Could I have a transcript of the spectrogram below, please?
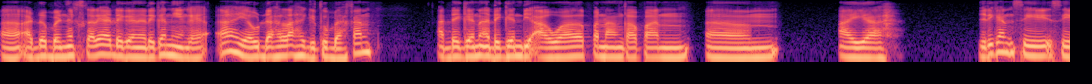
Uh, ada banyak sekali adegan-adegan yang kayak ah ya udahlah gitu bahkan adegan-adegan di awal penangkapan um, ayah jadi kan si si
